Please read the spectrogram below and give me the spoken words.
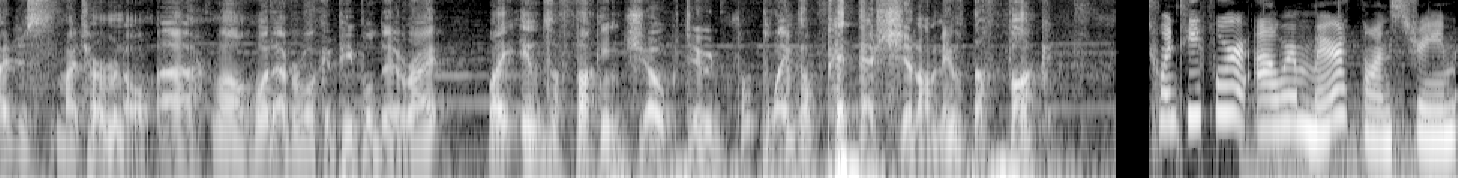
I just, my terminal, uh, well, whatever, what could people do, right? Like, it was a fucking joke, dude. Don't blame, don't pit that shit on me, what the fuck? 24 hour marathon stream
